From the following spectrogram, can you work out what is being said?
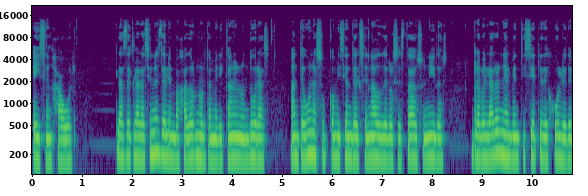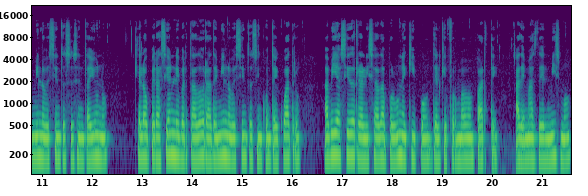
Eisenhower. Las declaraciones del embajador norteamericano en Honduras ante una subcomisión del Senado de los Estados Unidos, revelaron el 27 de julio de 1961 que la Operación Libertadora de 1954 había sido realizada por un equipo del que formaban parte, además de él mismo,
